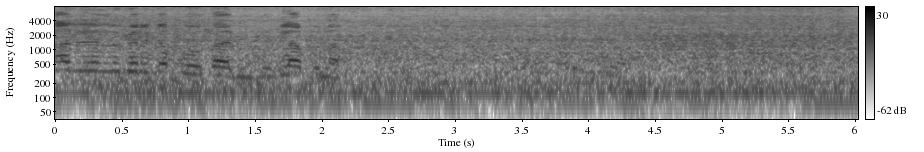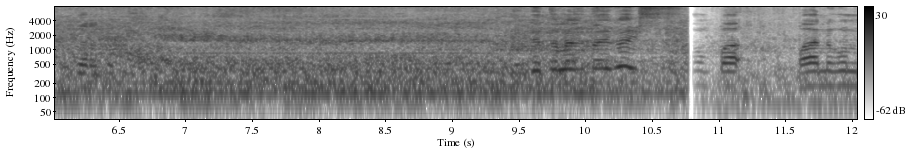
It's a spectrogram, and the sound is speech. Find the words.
Ano yung lugar ng kapukan? Maglapo na. Lugar ng kapukan. Dito lang tayo guys. Pa, paano kung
